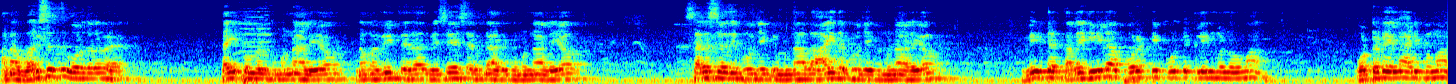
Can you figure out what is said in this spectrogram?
ஆனா வருஷத்துக்கு ஒரு தடவை தைப்பொங்கலுக்கு முன்னாலேயோ நம்ம வீட்டில் ஏதாவது விசேஷம் இருந்தால் அதுக்கு முன்னாலேயோ சரஸ்வதி பூஜைக்கு முன்னால ஆயுத பூஜைக்கு முன்னாலேயோ வீட்டை தலைகீழா புரட்டி போட்டு க்ளீன் பண்ணுவோமா? ஒட்டடையெல்லாம் அடிப்போமா?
